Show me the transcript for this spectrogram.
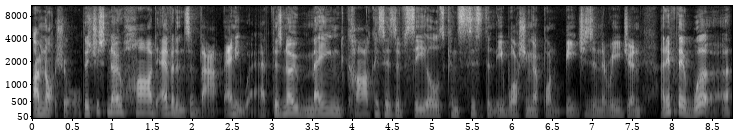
I'm not sure. There's just no hard evidence of that anywhere. There's no maimed carcasses of seals consistently washing up on beaches in the region, and if there were,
